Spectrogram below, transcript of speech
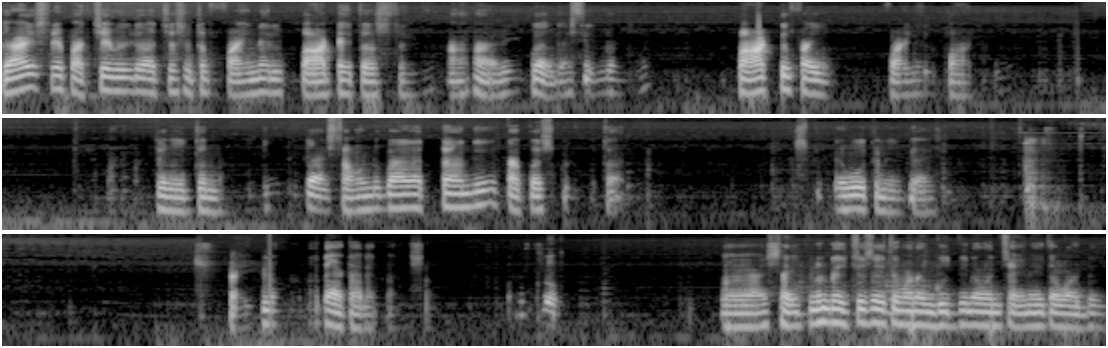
గాయస్ రేపు వచ్చే వీడియో వచ్చేసి ఫైనల్ పార్ట్ అయితే వస్తుంది. ఆహా రేపు కదా పార్ట్ ఫైవ్ ఫైనల్ పార్ట్ అయితే వెళ్తున్నాం. సౌండ్ బాగా వస్తుంది తక్కువ స్పీడ్ పోతుంది. స్పీడ్ పోతున్నాయి గాయస్ సైకిల్ దాటాలి కనీసం. సైక్లోన్ వచ్చేసి అయితే మనం గుద్దిన మన చైన్ అయితే పడ్డది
